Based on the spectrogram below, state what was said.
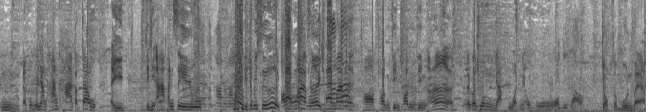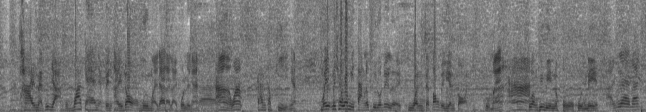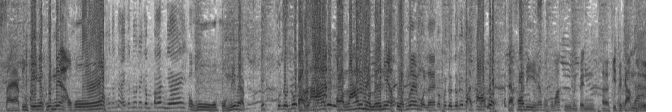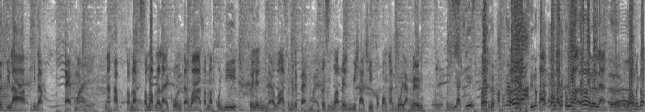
อืมแต่ผมก็ยังค้างคากับเจ้าไอ้ GTR พันสี่อยู่ แม่ทั้งคานทำไม ไม่เดี๋ยวจะไปซื้อชอบมากเลยอ๋อชอบมากเลย ชอบชอบจริง ๆ ชอบจริงๆอ่าแล้วก็ช่วงอยากอวดเนี่ยโอ้โหพี่บิ๊กเราจบสมบูรณ์แบบทายแมททุกอย่างผมว่าแกเนี่ยเป็นไอดอลของมือใหม่ได้หลาย ๆ คนเลยนะใช่อ่าว่าการขับขี่เนี่ย ไม่ไม่ใช่ว่ามีตังค์แล้วซื้อรถได้เลย ควรจะต้องไปเรียนก่อนถูกไหมอ่าช่วงพี่วินโอ้โหคุณนี่หายเมื่อยไหมแสบจริงๆอะคุณเนี่ยโอ้โหคุณนั่นไหนก็นวดได้กำปั้นไงโอ้โหผมนี่แบบเอ้ยคุณโดนนวดอ่อนล้าด้วยดิอ่อนล้าไปหมดเลยเนี่ยปวดเมื่อยไปหมดเลย คุณโดนนวดด้วยฝ่าเท้าด้วย แต่ข้อดีนะผมก็ว่าคือมันเป็นเอ่อกิจกรรมมันหเป็นรือกีฬากีฬาที่แบบ แปลกใหม่นะครับสำหรับสำหรับหลาย ๆ คน แต่ว่าสำหรับคนที่เคยเล่นอยู่แล้วก็อาจจะไม่ได้แปลกใหม่ ก็ถือว่าเป็นวิชาชีพป้องกันตัวอย่างหนึ่ง เออมันจะมีอาชีพศิลปะป้องกันเอตัวอศิลปะป้องกันตัวเออนั่นแหละเออผมว่ามันก็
